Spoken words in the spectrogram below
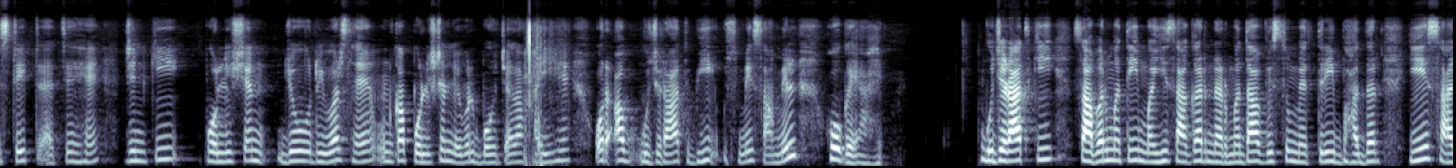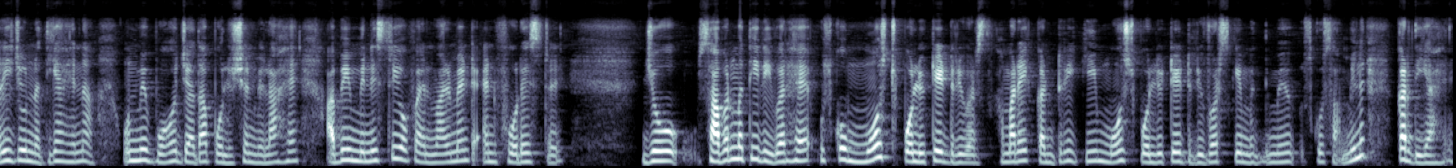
स्टेट ऐसे हैं, जिनकी पोल्यूशन जो रिवर्स हैं, उनका पोल्यूशन लेवल बहुत ज़्यादा हाई है और अब गुजरात भी उसमें शामिल हो गया है। गुजरात की साबरमती, महीसागर, नर्मदा विश्वमैत्री भादर, ये सारी जो नदियाँ हैं ना, उनमें बहुत ज़्यादा पोल्यूशन मिला है। अभी ministry of environment and forest ने जो साबरमती रिवर है, उसको मोस्ट पोल्यूटेड रिवर्स हमारे कंट्री की मोस्ट पोल्यूटेड रिवर्स के मध्य में उसको शामिल कर दिया है।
